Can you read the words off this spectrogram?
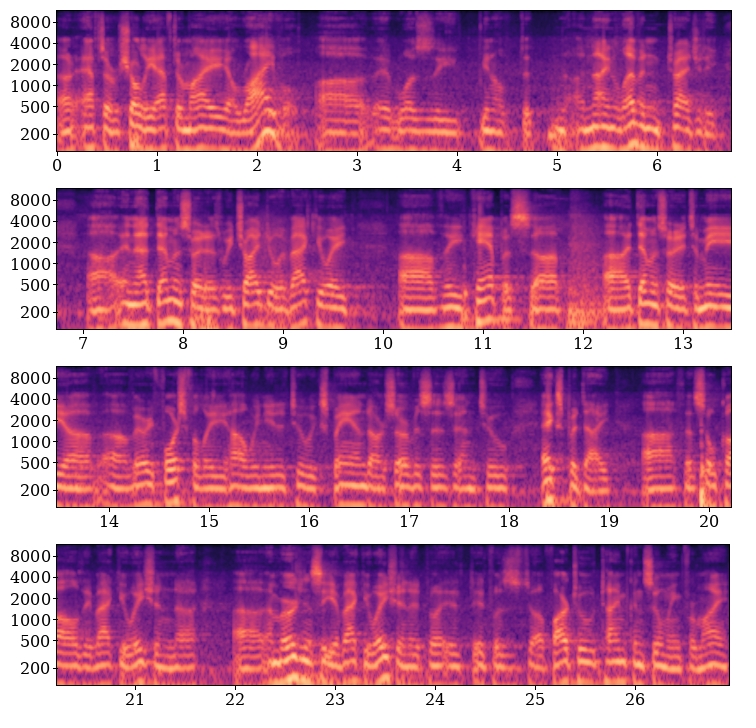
Uh, After, shortly after my arrival, uh, it was the, you know, the 9/11 tragedy. Uh, And that demonstrated, as we tried to evacuate the campus, it demonstrated to me very forcefully how we needed to expand our services and to expedite uh, the so-called evacuation, uh, uh, emergency evacuation, it, it, it was uh, far too time-consuming for my,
